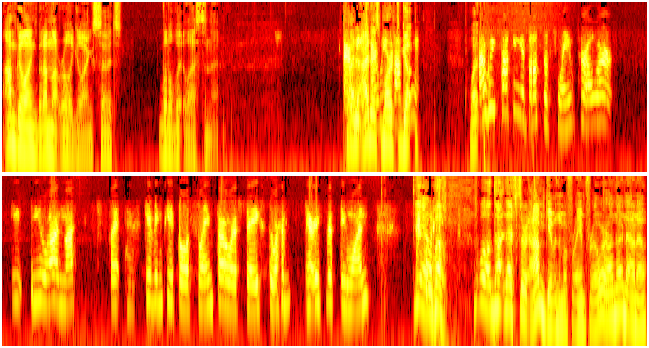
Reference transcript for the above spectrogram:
I'm going, but I'm not really going, so it's a little bit less than that. Are I, we- I just marked go. talking- What? Are we talking about the flamethrower? Elon Musk giving people a flamethrower say storm Area 51? Yeah, well, well, not necessarily. I'm giving them a flamethrower. Oh, no, no, no.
